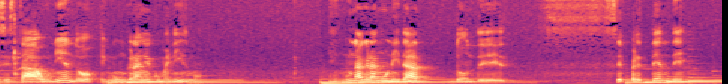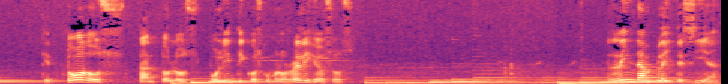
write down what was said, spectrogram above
se está uniendo en un gran ecumenismo, en una gran unidad donde se pretende que todos, tanto los políticos como los religiosos, rindan pleitesía,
